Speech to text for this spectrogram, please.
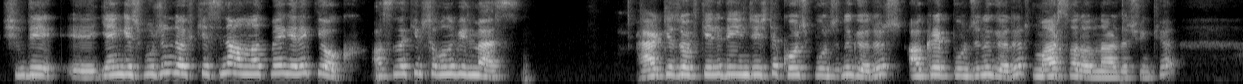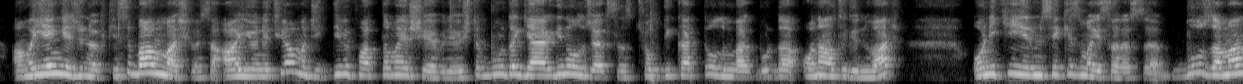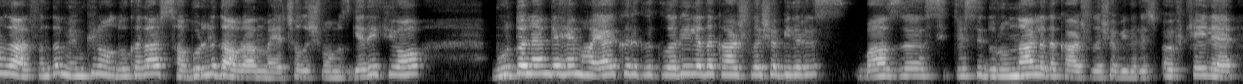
Şimdi e, Yengeç Burcu'nun öfkesini anlatmaya gerek yok. Aslında kimse bunu bilmez. Herkes öfkeli deyince işte Koç burcunu görür, Akrep burcunu görür. Mars var onlarda çünkü. Ama Yengecin öfkesi bambaşka. Mesela Ay yönetiyor ama ciddi bir patlama yaşayabiliyor. İşte burada gergin olacaksınız. Çok dikkatli olun bak burada 16 gün var. 12-28 Mayıs arası. Bu zaman zarfında mümkün olduğu kadar sabırlı davranmaya çalışmamız gerekiyor. Bu dönemde hem hayal kırıklıklarıyla da karşılaşabiliriz. Bazı stresli durumlarla da karşılaşabiliriz. Öfkeyle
